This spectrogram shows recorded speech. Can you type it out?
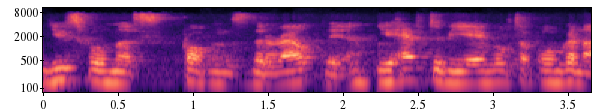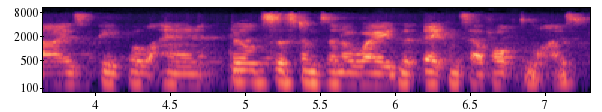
usefulness problems that are out there, you have to be able to organize people and build systems in a way that they can self optimize.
